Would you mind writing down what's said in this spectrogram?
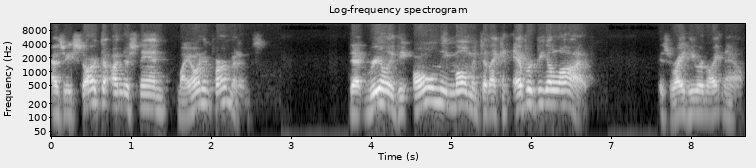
As we start to understand my own impermanence, that really the only moment that I can ever be alive is right here and right now.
